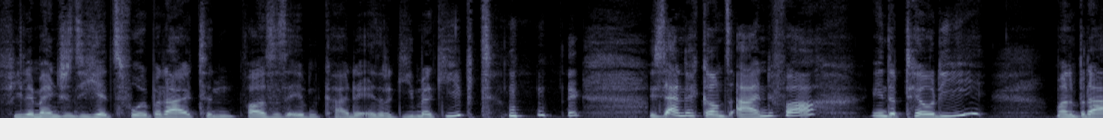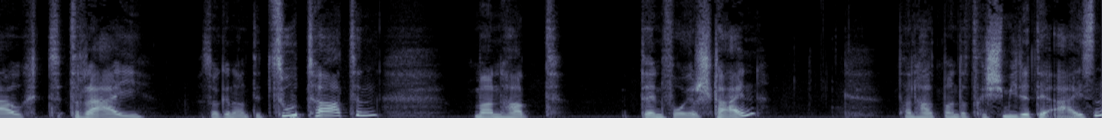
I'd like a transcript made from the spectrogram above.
viele Menschen sich jetzt vorbereiten, falls es eben keine Energie mehr gibt. ist eigentlich ganz einfach in der Theorie. Man braucht drei sogenannte Zutaten. Man hat den Feuerstein, dann hat man das geschmiedete Eisen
